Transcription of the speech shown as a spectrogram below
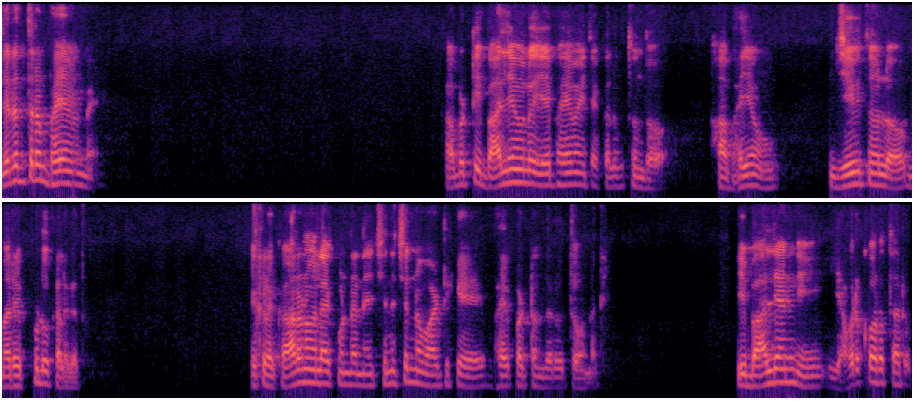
నిరంతరం భయమే. కాబట్టి బాల్యంలో ఏ భయం అయితే కలుగుతుందో ఆ భయం జీవితంలో మరెప్పుడూ కలగదు. ఇక్కడ కారణం లేకుండానే చిన్న చిన్న వాటికే భయపడటం జరుగుతూ ఉన్నది. ఈ బాల్యాన్ని ఎవరు కోరతారు?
